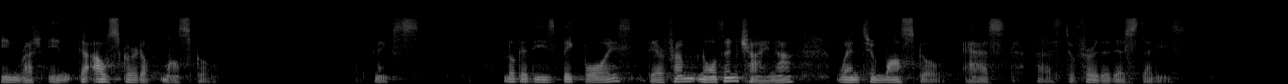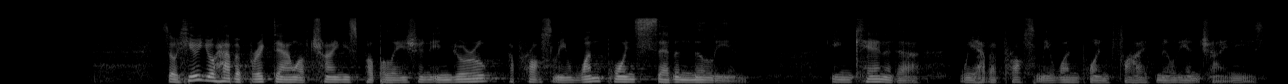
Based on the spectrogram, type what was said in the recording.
in, Russia, in the outskirts of Moscow. Next. Look at these big boys. They're from northern China, went to Moscow as, as to further their studies. So here you have a breakdown of Chinese population in Europe, approximately 1.7 million. In Canada, we have approximately 1.5 million Chinese.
